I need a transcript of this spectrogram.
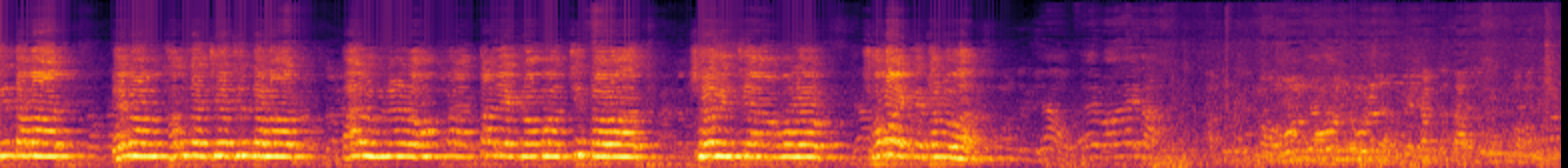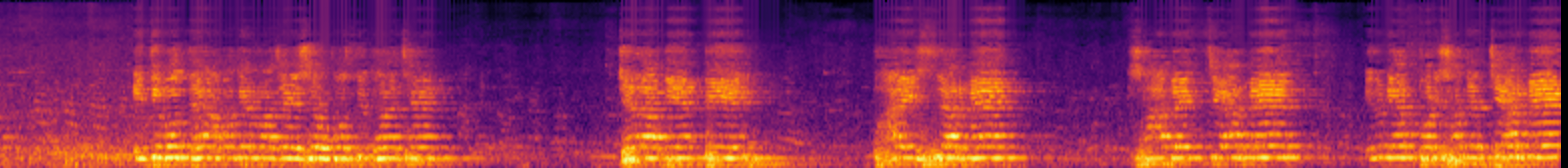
জিন্দাবাদ বেগম খালেদা জিয়া জিন্দাবাদ তারুণের অহংকার তারেক রহমান জিন্দাবাদ শহীদ জিয়া অমর সবাইকে ধন্যবাদ ইতিমধ্যে আমাদের মাঝে এসে উপস্থিত হয়েছেন জেলা বিএনপির ভাইস চেয়ারম্যান, সাবেক চেয়ারম্যান, ইউনিয়ন পরিষদের চেয়ারম্যান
